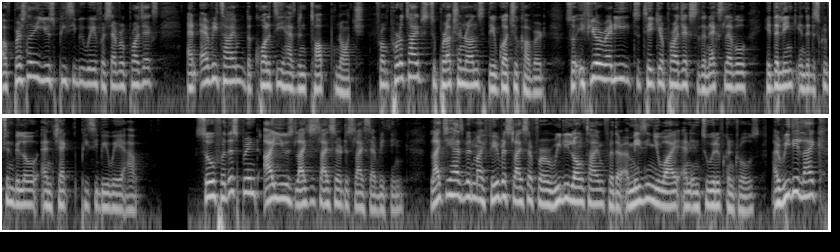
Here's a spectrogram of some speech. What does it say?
I've personally used PCBWay for several projects and every time the quality has been top notch. From prototypes to production runs, they've got you covered. So if you're ready to take your projects to the next level, hit the link in the description below and check PCBWay out. So for this print, I used Lychee Slicer to slice everything. Lychee has been my favorite slicer for a really long time for their amazing UI and intuitive controls. I really like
